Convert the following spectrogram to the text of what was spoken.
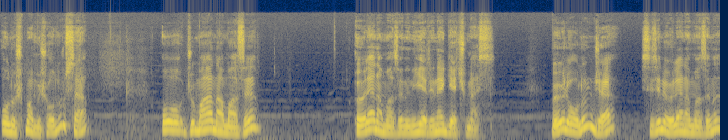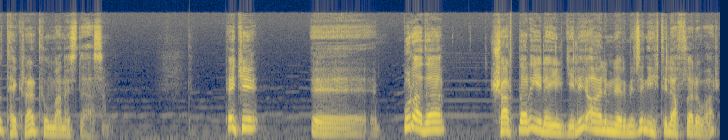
oluşmamış olursa o cuma namazı öğle namazının yerine geçmez. Böyle olunca sizin öğle namazını tekrar kılmanız lazım. Peki e, burada şartları ile ilgili alimlerimizin ihtilafları var.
